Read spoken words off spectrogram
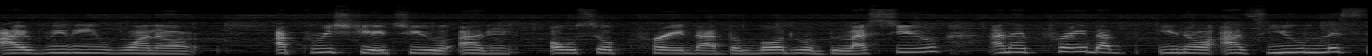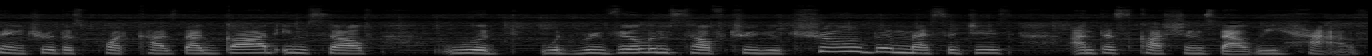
I really want to appreciate you and also pray that the Lord will bless you. And I pray that, you know, as you listen through this podcast, that God Himself would would reveal himself to you through the messages and discussions that we have.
